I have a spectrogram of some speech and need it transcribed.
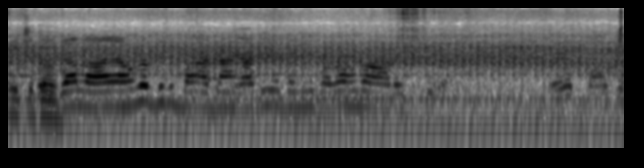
ਵਿੱਚ ਤਾਂ। ਗੱਲ ਆਇਆ ਹੋਵੇ ਵਿੱਚ ਬਾੜਾਂ ਕੱਢੀ ਨਹੀਂ ਪਤਾ ਹੁੰਦਾ ਆ ਰਹੀ ਇਹ ਪੰਜ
